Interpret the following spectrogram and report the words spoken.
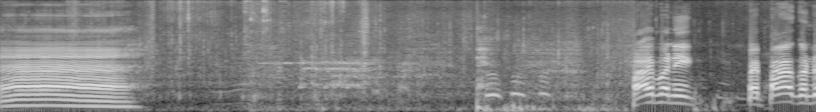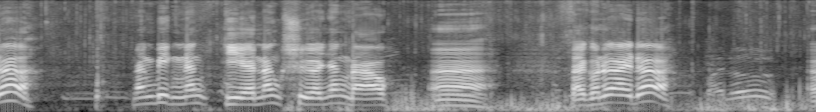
อ่าไปบัดนี้ไปป้าก่อนเด้อนั่งบิ่งนั่งเกียร์นั่งเสือนั่งดาวอ่าไปก่อนเด้อไอ้เด้อไปเลยเอ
